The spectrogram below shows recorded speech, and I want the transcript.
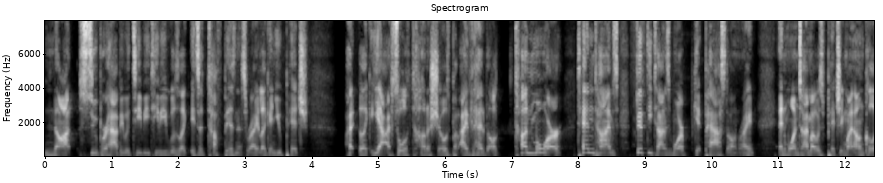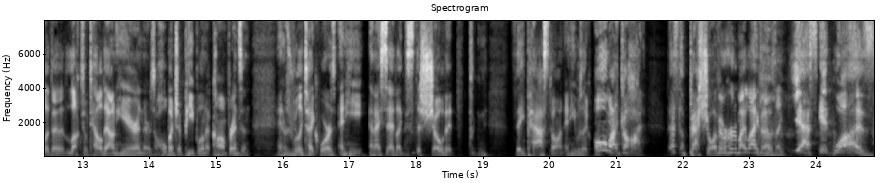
not super happy with TV. TV was like it's a tough business, right? Like, and you pitch, I, like, yeah, I've sold a ton of shows, but I've had a ton more, ten times, fifty times more get passed on, right? And one time I was pitching my uncle at the Lux Hotel down here, and there's a whole bunch of people in a conference, and and it was really tight quarters. And he and I said like, this is the show that they passed on, and he was like, oh my god. That's the best show I've ever heard in my life. And I was like, yes, it was.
